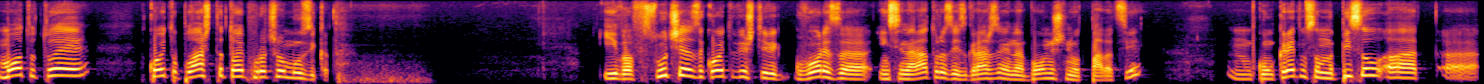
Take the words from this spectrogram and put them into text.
мотото е който плаща, той поръчва музиката. И в случая, за който ви ще ви говоря за инсинератора за изграждане на болнични отпадъци, конкретно съм написал а, а,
